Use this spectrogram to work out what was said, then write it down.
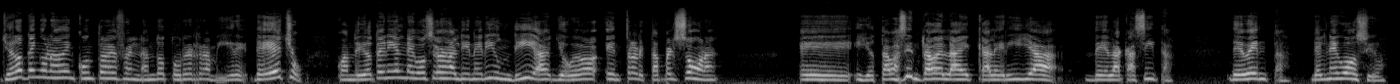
Yo no tengo nada en contra de Fernando Torres Ramírez. De hecho, cuando yo tenía el negocio de jardinería, un día yo veo entrar esta persona eh, y yo estaba sentado en la escalerilla de la casita de venta del negocio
